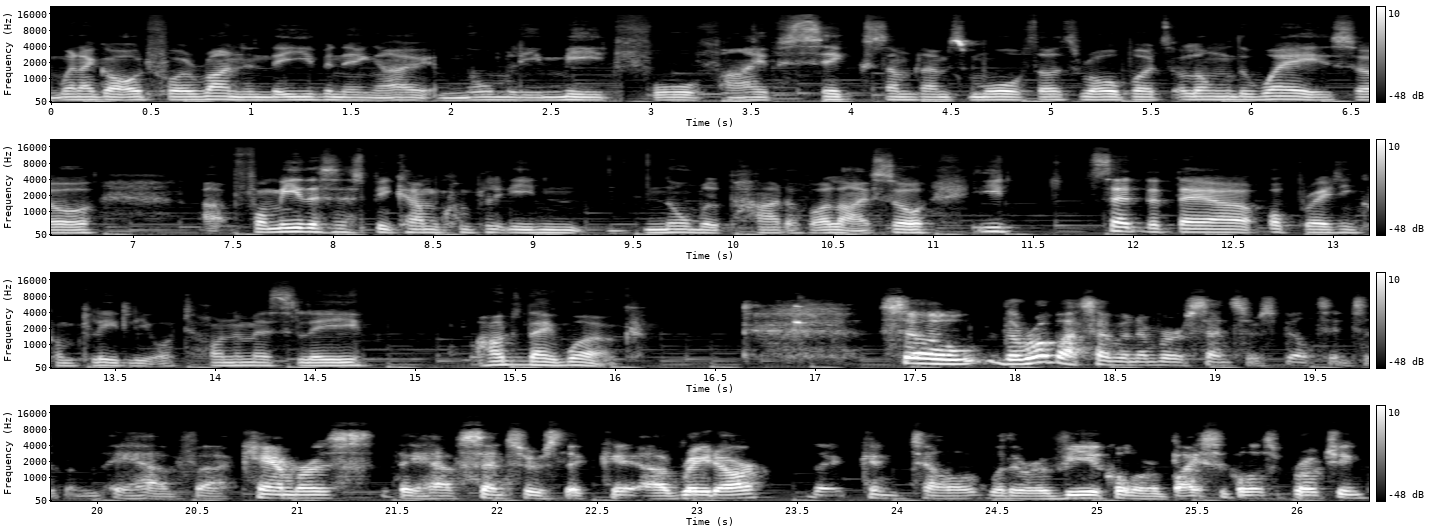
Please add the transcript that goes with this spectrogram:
when I go out for a run in the evening, I normally meet four, five, six, sometimes more of those robots along the way. So uh, for me, this has become completely n- normal part of our life. So you said that they are operating completely autonomously. How do they work? So the robots have a number of sensors built into them. They have uh, cameras, they have sensors that can, uh, radar that can tell whether a vehicle or a bicycle is approaching.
